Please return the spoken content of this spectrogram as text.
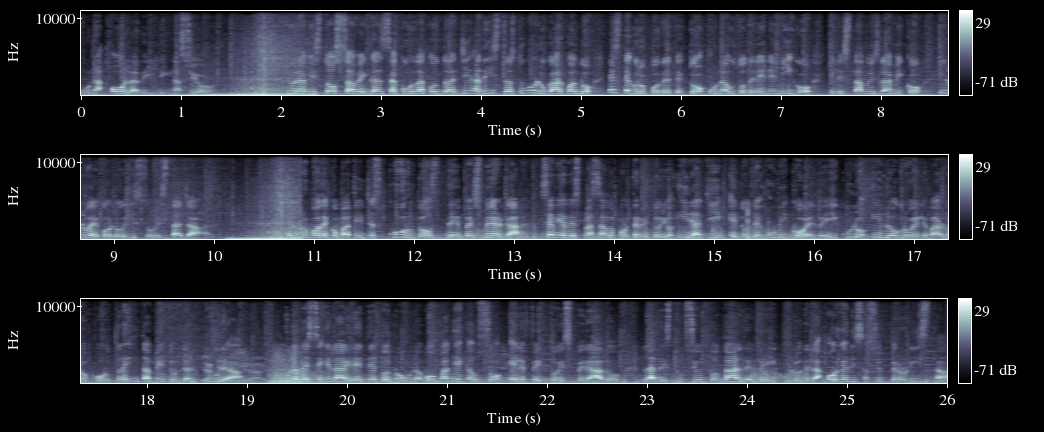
una ola de indignación. Y una vistosa venganza kurda contra yihadistas tuvo lugar cuando este grupo detectó un auto del enemigo, el Estado Islámico, y luego lo hizo estallar. El grupo de combatientes kurdos de Peshmerga se había desplazado por territorio iraquí en donde ubicó el vehículo y logró elevarlo por 30 metros de altura. Una vez en el aire detonó una bomba que causó el efecto esperado, la destrucción total del vehículo de la organización terrorista.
